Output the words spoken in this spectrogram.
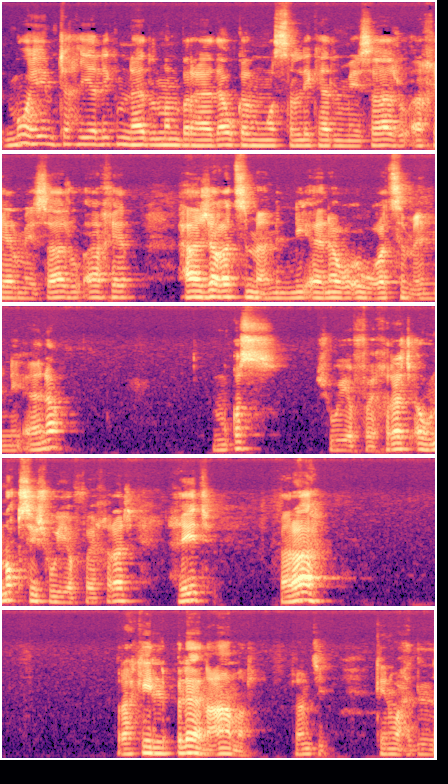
المهم تحية ليك من هذا المنبر هذا وكنوصل لك هذا ال message وآخر message وآخر حاجة غتسمع مني أنا أو غتسمعي مني أنا. نقص شوية في إخراج أو نقصي شوية في إخراج حيت راه راه كاين ال plan عامر فهمتي؟ كاين واحد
